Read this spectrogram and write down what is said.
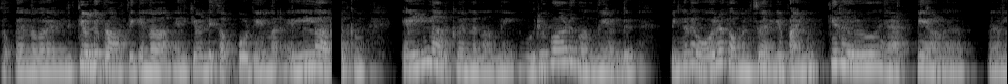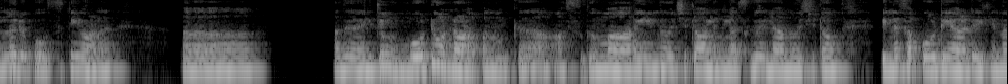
അപ്പൊ എന്താ പറയാ എനിക്ക് വേണ്ടി പ്രാർത്ഥിക്കുന്ന എനിക്ക് വേണ്ടി സപ്പോർട്ട് ചെയ്യുന്ന എല്ലാവർക്കും എല്ലാവർക്കും എന്റെ നന്ദി. ഒരുപാട് നന്ദിയുണ്ട്. നിങ്ങളുടെ ഓരോ കമൻസും എനിക്ക് ഭയങ്കര ഒരു ഹാപ്പിയാണ് നല്ലൊരു പോസിറ്റീവാണ് അത് എനിക്ക് മുമ്പോട്ട് കൊണ്ടുപോകണം. അപ്പം നമുക്ക് അസുഖം മാറി എന്ന് വെച്ചിട്ടോ അല്ലെങ്കിൽ അസുഖം ഇല്ല എന്ന് വെച്ചിട്ടോ പിന്നെ സപ്പോർട്ട് ചെയ്യാണ്ടിരിക്കുന്ന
